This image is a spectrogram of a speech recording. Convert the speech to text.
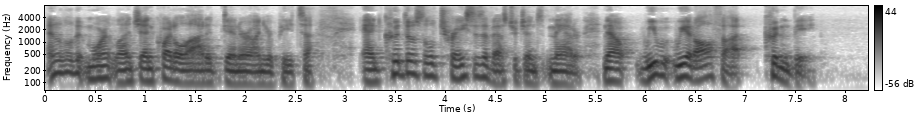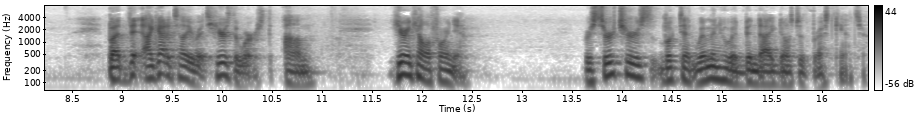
and a little bit more at lunch, and quite a lot at dinner on your pizza. And could those little traces of estrogens matter? Now, we, we had all thought couldn't be. But th- I got to tell you, Rich, here's the worst. Um, here in California, researchers looked at women who had been diagnosed with breast cancer.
